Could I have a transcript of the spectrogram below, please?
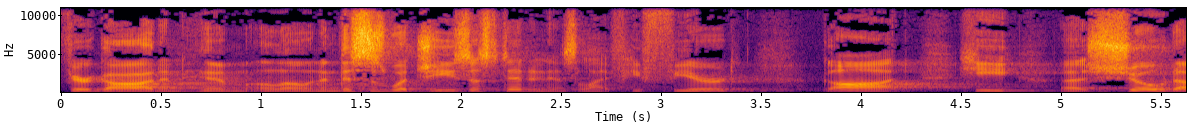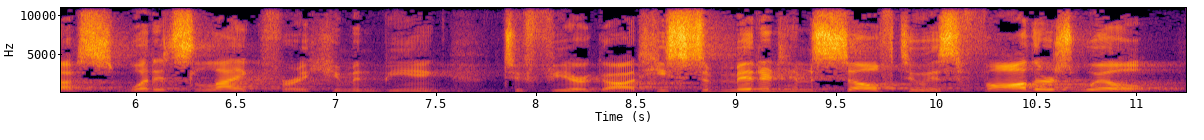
Fear God and Him alone. And this is what Jesus did in His life. He feared God. He uh, showed us what it's like for a human being to fear God. He submitted himself to his Father's will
